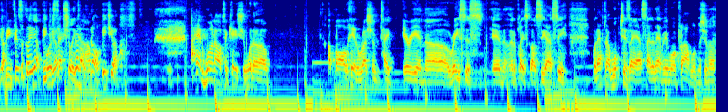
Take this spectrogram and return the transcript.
yeah. I mean, physically? yeah, beat or you up? sexually, no, Tom? No, no, beat you up. I had one altercation with a bald head Russian type Aryan uh, racist in, in a place called CIC. But after I whooped his ass, I didn't have any more problems, you know.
